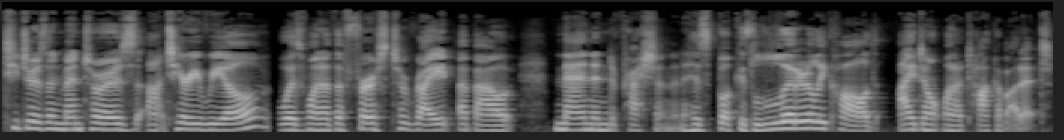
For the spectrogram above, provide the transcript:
teachers and mentors, uh, Terry Real, was one of the first to write about men and depression. And his book is literally called I Don't Want to Talk About It.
